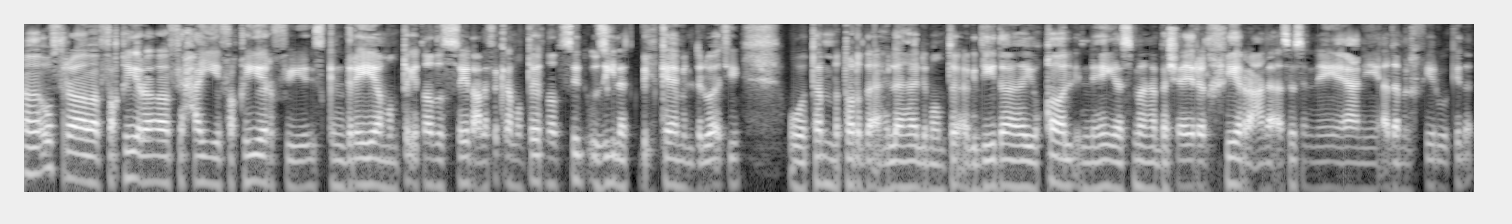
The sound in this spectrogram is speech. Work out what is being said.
آه، أسرة فقيرة في حي فقير في اسكندرية منطقة نادي الصيد. على فكرة منطقة نادي الصيد أزيلت بالكامل دلوقتي وتم طرد أهلها لمنطقة جديدة. يقال إن هي اسمها بشاير الخير على أساس إن هي يعني أدم الخير وكده.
